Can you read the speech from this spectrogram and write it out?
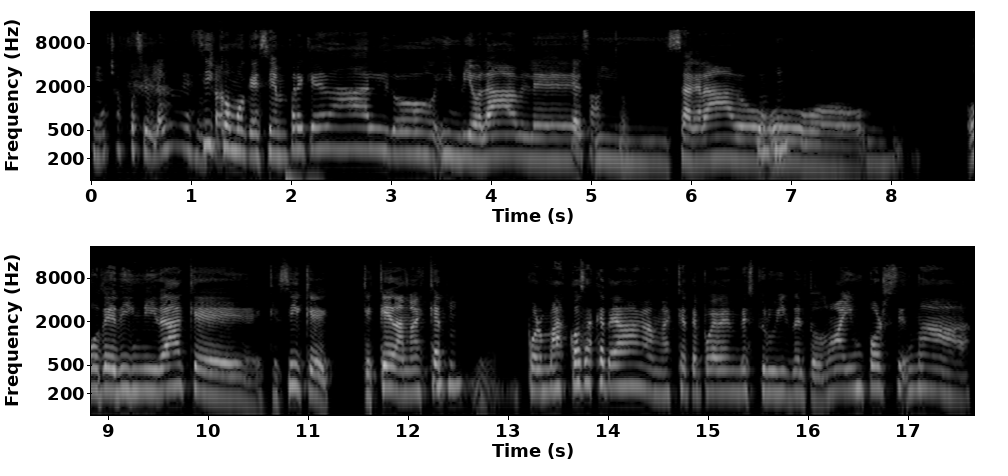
muchas posibilidades. Sí, como que siempre queda algo inviolable y sagrado o, o, de dignidad que, que sí, que, que, queda, no es que por más cosas que te hagan, no es que te pueden destruir del todo, no hay un por una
